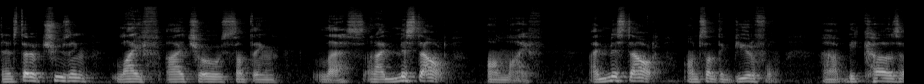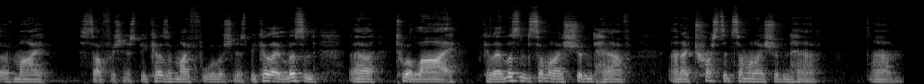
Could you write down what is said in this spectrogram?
And instead of choosing life, I chose something less. And I missed out on life. I missed out on something beautiful uh, because of my selfishness, because of my foolishness, because I listened uh, to a lie, because I listened to someone I shouldn't have, and I trusted someone I shouldn't have. Um,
